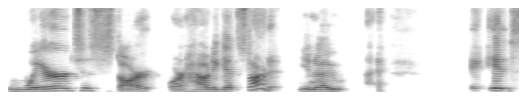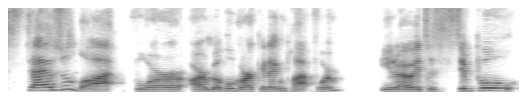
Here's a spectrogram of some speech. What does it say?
where to start or how to get started? You know it says a lot for our mobile marketing platform. You know, it's a simple,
